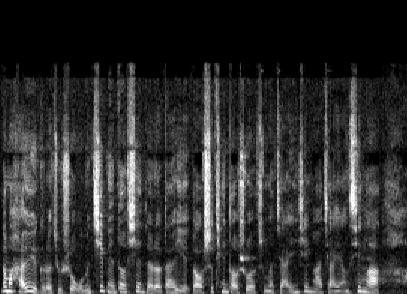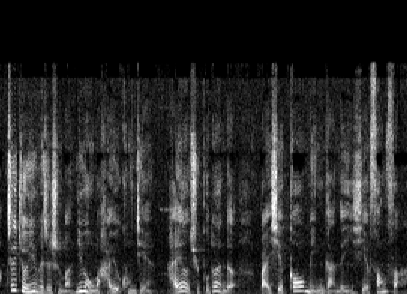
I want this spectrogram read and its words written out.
那么还有一个呢，就是说我们即便到现在了，大家也老是听到说什么假阴性啊、假阳性啊，这就意味着什么？因为我们还有空间，还要去不断的把一些高敏感的一些方法，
